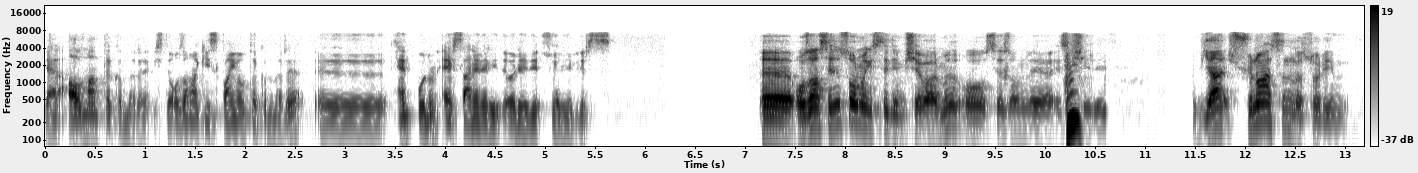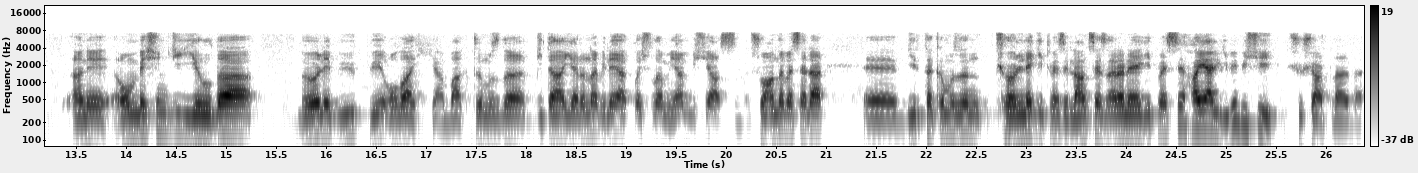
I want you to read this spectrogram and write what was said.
yani Alman takımları, işte o zamanki İspanyol takımları e, handbolun efsaneleriydi. Öyle bir söyleyebiliriz. Ee, Ozan senin sormak istediğin bir şey var mı o sezon veya Eskişehir'le ilgili? Ya şunu aslında sorayım. Hani 15. yılda böyle büyük bir olay. Yani baktığımızda bir daha yanına bile yaklaşılamayan bir şey aslında. Şu anda mesela e, bir takımımızın Köln'e gitmesi, Lanxess Arena'ya gitmesi hayal gibi bir şey şu şartlarda.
